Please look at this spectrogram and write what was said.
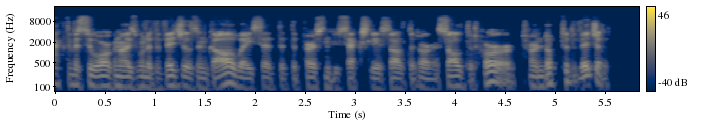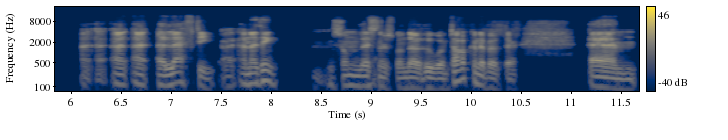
activists who organised one of the vigils in Galway said that the person who sexually assaulted or assaulted her turned up to the vigil, a, a, a lefty, and I think some listeners will know who I'm talking about there. Um,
